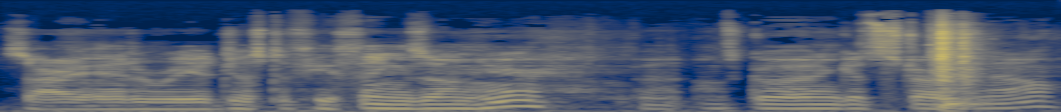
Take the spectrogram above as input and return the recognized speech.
Sorry, I had to readjust a few things on here, but let's go ahead and get started now.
